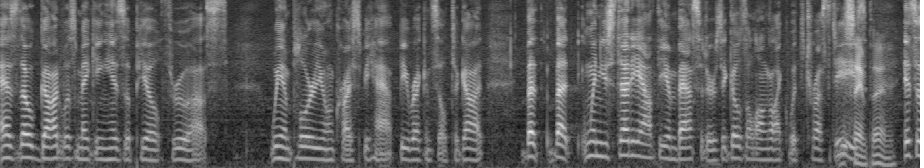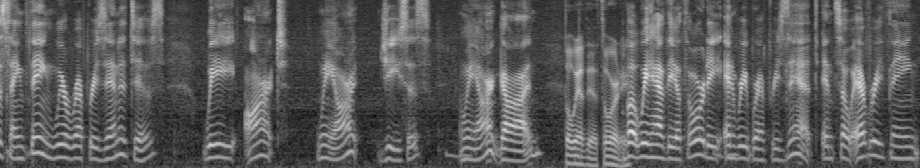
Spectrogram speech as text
as though God was making His appeal through us. We implore you on Christ's behalf, be reconciled to God." But but when you study out the ambassadors, it goes along like with trustees. It's the same thing. It's the same thing. We're representatives. We aren't we aren't Jesus. We aren't God, But we have the authority. but we have the authority and we represent. And so everything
